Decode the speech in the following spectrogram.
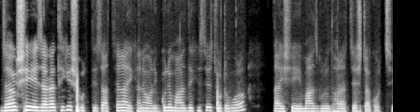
যাই হোক সে এই জায়গা থেকে সরতে চাচ্ছে না। এখানে অনেকগুলো মাছ দেখেছে, ছোট, বড়। তাই সে মাছগুলো ধরার চেষ্টা করছে।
